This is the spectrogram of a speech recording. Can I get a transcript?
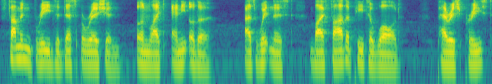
Famine breeds a desperation unlike any other, as witnessed by Father Peter Ward, parish priest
